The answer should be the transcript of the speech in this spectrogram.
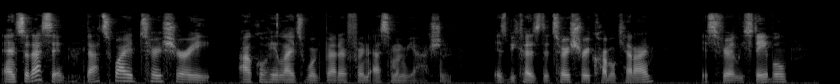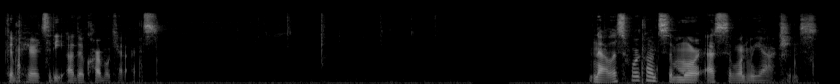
And so that's it. That's why tertiary alkyl halides work better for an SN1 reaction, is because the tertiary carbocation is fairly stable compared to the other carbocations. Now let's work on some more SN1 reactions.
